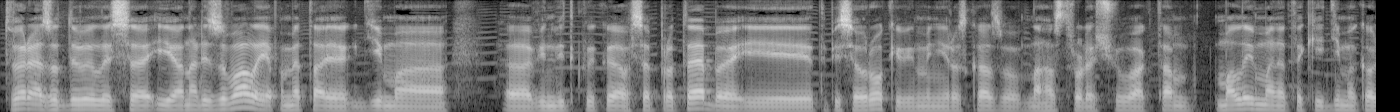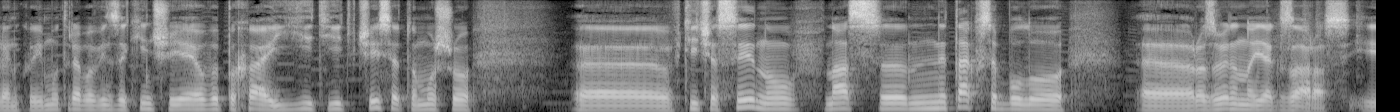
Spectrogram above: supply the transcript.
тверезо дивилися і аналізували. Я пам'ятаю, як Діма він відкликався про тебе, і після уроків він мені розказував на гастролях, чувак, там малий в мене такий Діма Кавленко, йому треба, він закінчує, я його випихаю, їдь, їдь, вчися, тому що е, в ті часи ну, в нас е, не так все було е, розвинено, як зараз. І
